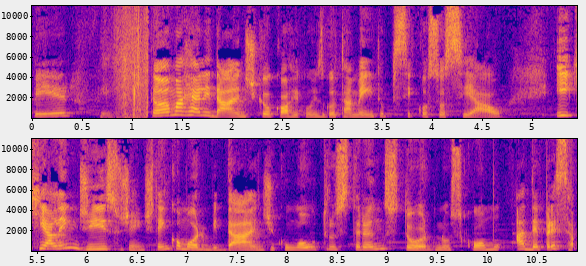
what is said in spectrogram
perfeito. Então é uma realidade que ocorre com esgotamento psicossocial e que além disso, gente, tem comorbidade com outros transtornos como a depressão.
